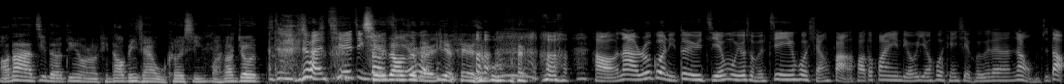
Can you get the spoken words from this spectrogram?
好，大家记得订阅我的频道，并且五颗星，马上就 对，突然切进切到这个叶配的部分。好，那如果你对于节目有什么建议或想法的话，都欢迎留言或填写回馈单，让我们知道。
